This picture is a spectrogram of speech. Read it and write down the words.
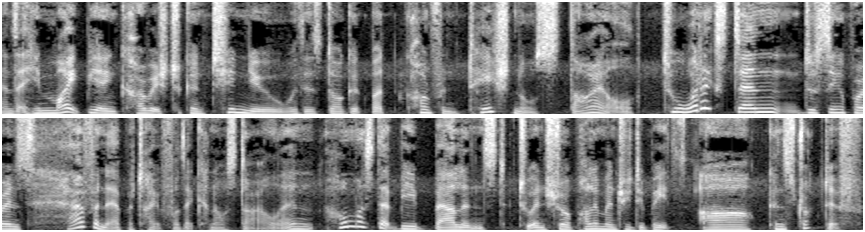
and that he might be encouraged to continue with his dogged but confrontational style. To what extent do Singaporeans have an appetite for that kind of style, and how must that be balanced to ensure parliamentary debates are constructive?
